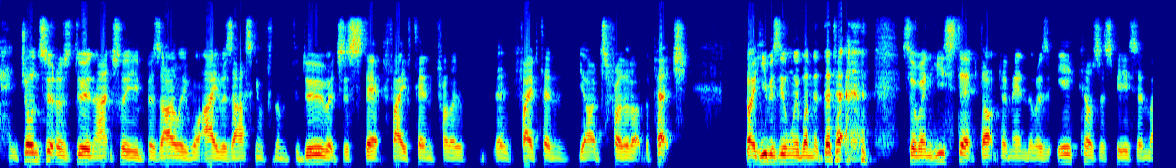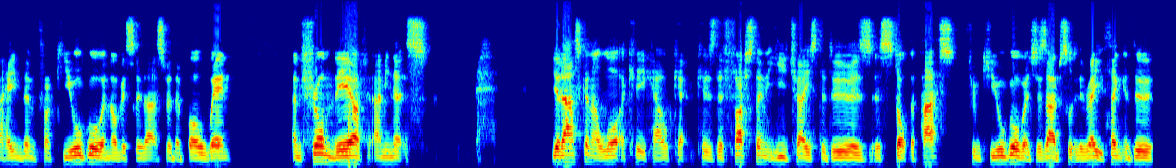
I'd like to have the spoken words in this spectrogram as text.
John Souttar's doing actually bizarrely what I was asking for them to do, which is step five ten further, uh, five ten yards further up the pitch. But he was the only one that did it. so when he stepped up, it meant there was acres of space in behind him for Kyogo, and obviously that's where the ball went. And from there, I mean, it's you're asking a lot of Craig Halkett because the first thing that he tries to do is, is stop the pass from Kyogo, which is absolutely the right thing to do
